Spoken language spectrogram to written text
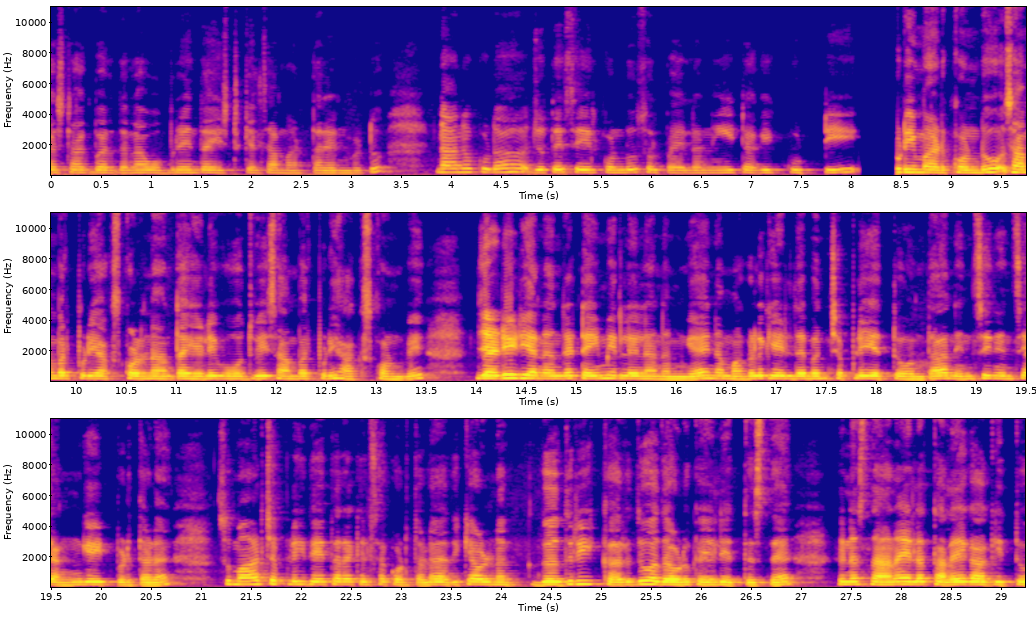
ಕಷ್ಟ ಆಗಬಾರ್ದಲ್ಲ ಒಬ್ಬರೇ ಅಂತ ಎಷ್ಟು ಕೆಲಸ ಮಾಡ್ತಾರೆ ಅಂದ್ಬಿಟ್ಟು ನಾನು ಕೂಡ ಜೊತೆ ಸೇರಿಕೊಂಡು ಸ್ವಲ್ಪ ಎಲ್ಲ ನೀಟಾಗಿ ಕುಟ್ಟಿ, ಪುಡಿ ಮಾಡಿಕೊಂಡು ಸಾಂಬಾರು ಪುಡಿ ಹಾಕ್ಸ್ಕೊಳ್ಳೋಣ ಅಂತ ಹೇಳಿ ಹೋದ್ವಿ, ಸಾಂಬಾರು ಪುಡಿ ಹಾಕ್ಸ್ಕೊಂಡ್ವಿ. ಜರಡಿ ಅಂದರೆ ಟೈಮ್ ಇರಲಿಲ್ಲ ನಮಗೆ. ನಮ್ಮ ಮಗಳಿಗೆ ಹೇಳಿದೆ, ಬಂದು ಚಪ್ಪಲಿ ಎತ್ತು ಅಂತ ನೆನೆಸಿ ನೆನೆಸಿ ಹಂಗೆ ಇಟ್ಬಿಡ್ತಾಳೆ. ಸುಮಾರು ಚಪ್ಪಲಿ ಇದೇ ಥರ ಕೆಲಸ ಕೊಡ್ತಾಳೆ. ಅದಕ್ಕೆ ಅವಳನ್ನ ಗದ್ರಿ ಕರೆದು ಅದು ಅವಳು ಕೈಯಲ್ಲಿ ಎತ್ತಿಸ್ದೆ. ಇನ್ನು ಸ್ನಾನ ಎಲ್ಲ ತಲೆಗಾಗಿತ್ತು.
